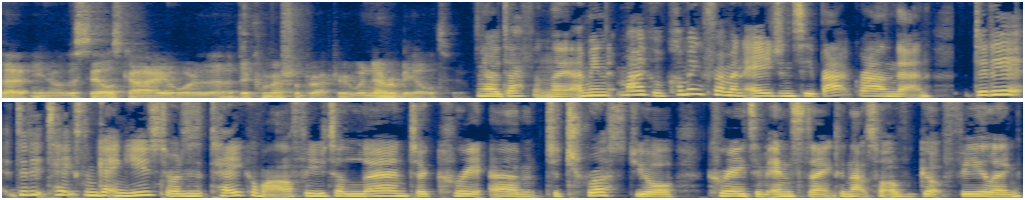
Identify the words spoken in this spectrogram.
that you know the sales guy or the, the commercial director would never be able to. No definitely. I mean michael coming from an agency background then did it did it take some getting used to or does it take a while for you to learn to create um, to trust your creative instinct and that sort of gut feeling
